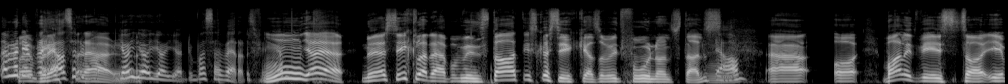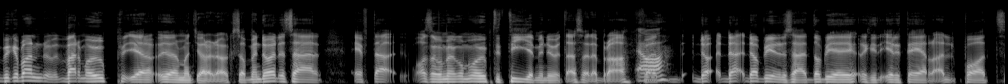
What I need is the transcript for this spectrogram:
Nej, men jag berätta det här? Ja, ja, ja, ja, du bara serverades för Mm, ja, ja. När jag cyklar där på min statiska cykel som inte for någonstans. Ja. eh, och vanligtvis så, jag brukar ibland värma upp ge- genom att göra det också, men då är det så här efter, alltså om jag kommer upp till tio minuter så är det bra. För Ja. att då, då, då blir det så här, då blir jag riktigt irriterad på att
